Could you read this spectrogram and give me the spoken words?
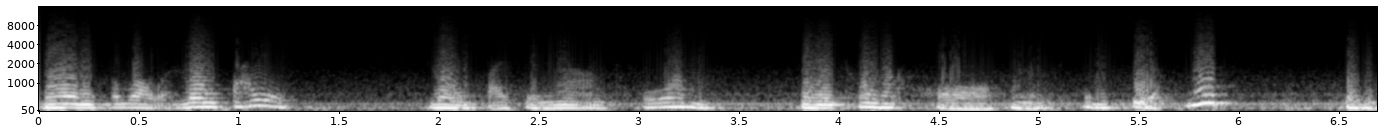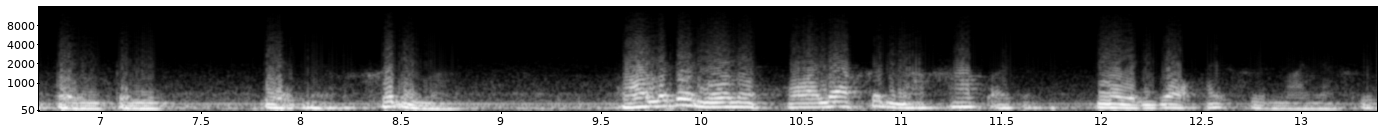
เดินเขาบอกว่าลงไป ลงไปเป็นน้ำท่วมเป็นช่วงคอเป็นเปียกนิดเป็นเป็นเป็นเปียกขึ้นมาพอแล้วได้เนื้อพอแล้วขึ้นมาครับเนยบอกให้คืนมาอย่างขึ้น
